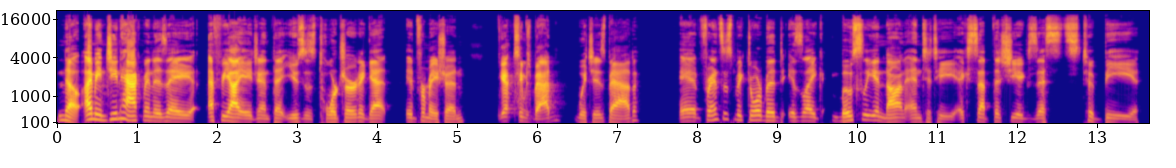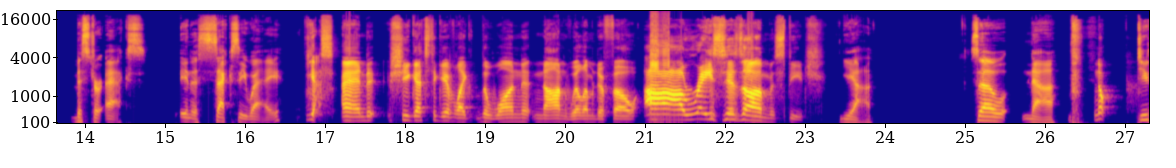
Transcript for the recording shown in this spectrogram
no. I mean, Gene Hackman is a FBI agent that uses torture to get information. Yeah, it seems bad. which is bad. And Frances McDormand is like mostly a non entity, except that she exists to be Mr. X in a sexy way. Yes, and she gets to give like the one non Willem Dafoe ah racism speech. Yeah. So, nah. Nope. Do you,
